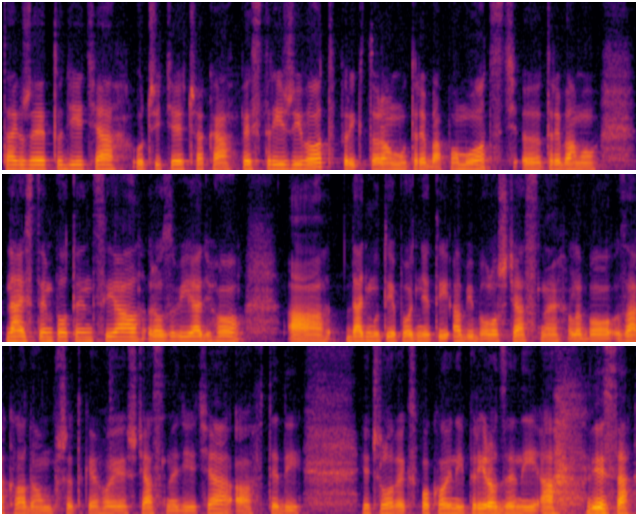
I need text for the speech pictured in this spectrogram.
Takže to dieťa určite čaká pestrý život, pri ktorom mu treba pomôcť, e, treba mu nájsť ten potenciál, rozvíjať ho a dať mu tie podnety, aby bolo šťastné, lebo základom všetkého je šťastné dieťa a vtedy je človek spokojný, prirodzený a vie sa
